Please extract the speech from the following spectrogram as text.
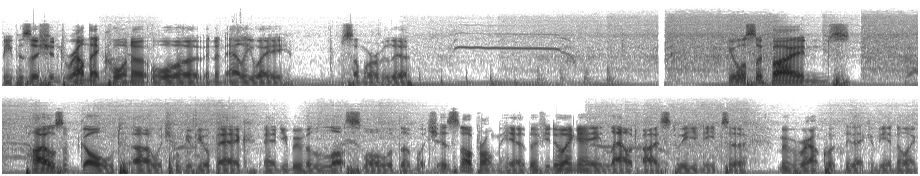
be positioned around that corner or in an alleyway somewhere over there. You also find piles of gold, uh, which will give you a bag, and you move a lot slower with them, which it's not a problem here, but if you're doing a loud heist where you need to move around quickly, that can be annoying.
